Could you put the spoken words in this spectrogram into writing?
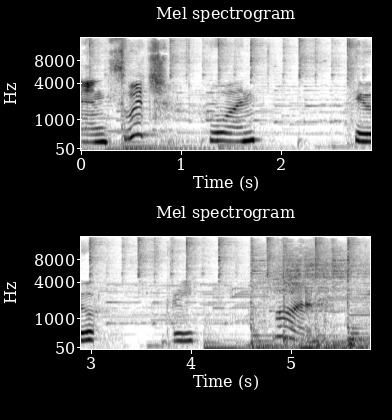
and switch. One, two, three, four.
